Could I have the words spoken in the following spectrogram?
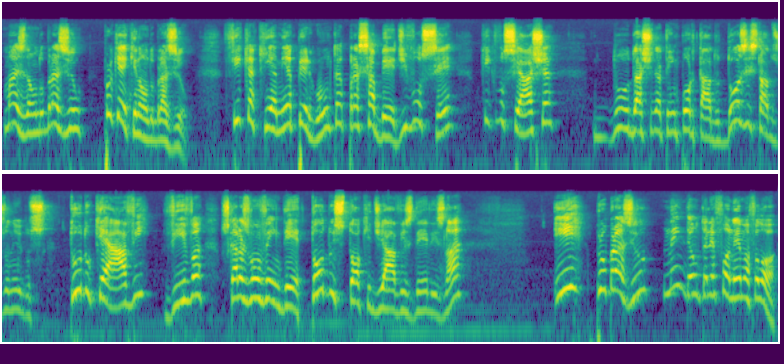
mas não do Brasil. Por que, que não do Brasil? Fica aqui a minha pergunta para saber de você o que, que você acha do, da China ter importado dos Estados Unidos tudo que é ave viva. Os caras vão vender todo o estoque de aves deles lá. E pro Brasil nem deu um telefonema, falou:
